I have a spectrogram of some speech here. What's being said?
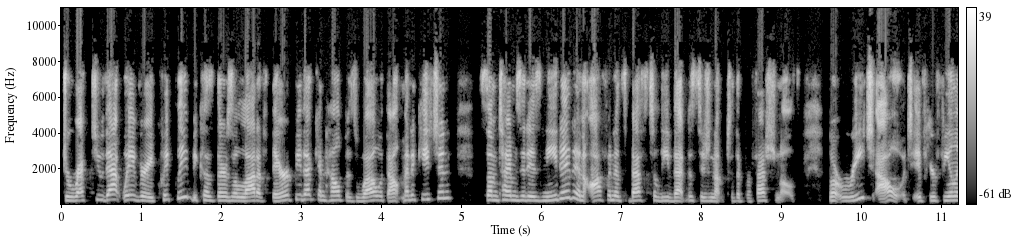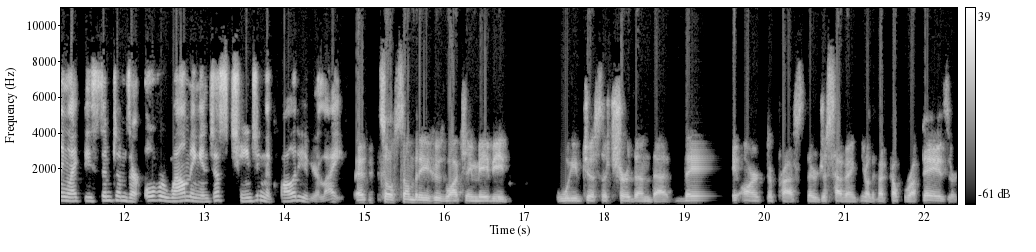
direct you that way very quickly because there's a lot of therapy that can help as well without medication. Sometimes it is needed, and often it's best to leave that decision up to the professionals. But reach out if you're feeling like these symptoms are overwhelming and just changing the quality of your life. And so, somebody who's watching, maybe we've just assured them that they aren't depressed. They're just having, you know, they've had a couple rough days or,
